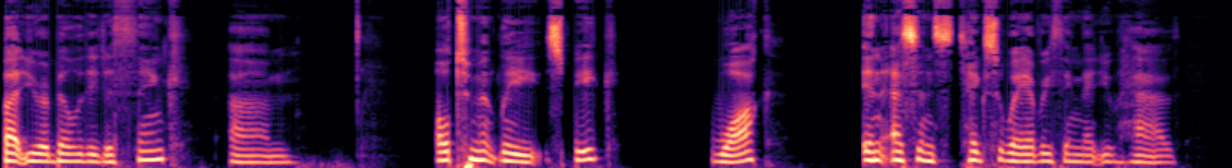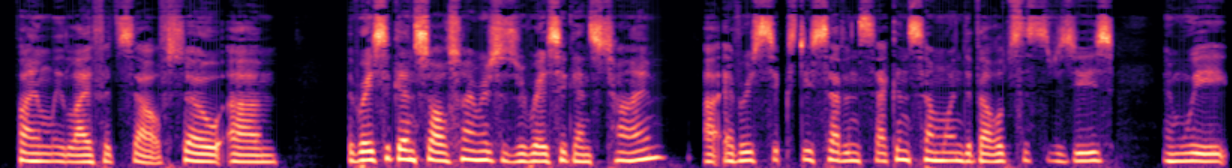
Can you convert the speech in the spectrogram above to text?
but your ability to think, um, ultimately speak, walk. In essence, takes away everything that you have. Finally, life itself. So, um, the race against Alzheimer's is a race against time. Uh, every 67 seconds, someone develops this disease, and we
